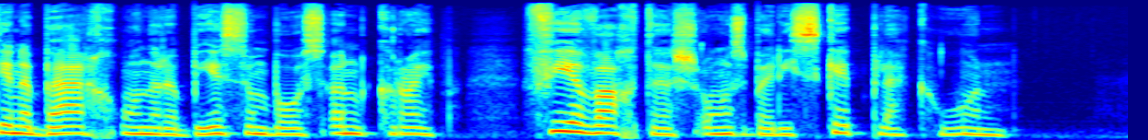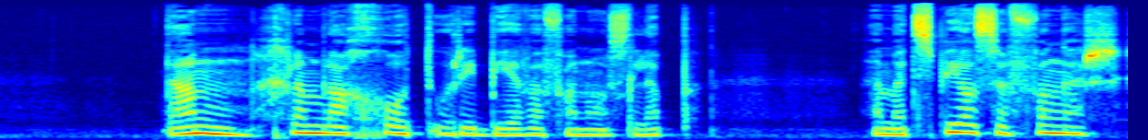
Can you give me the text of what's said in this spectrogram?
teen 'n berg onder 'n besembos inkruip, veewagters ons by die skepplek hoon. Dan glimlag God oor die bewe van ons lip en met speelse vingers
